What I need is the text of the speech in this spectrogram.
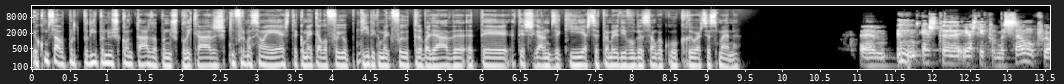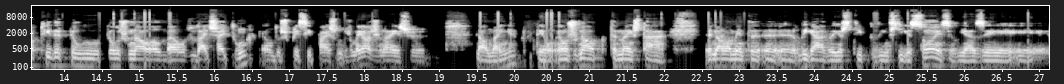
eu começava por te pedir para nos contares ou para nos explicares que informação é esta, como é que ela foi obtida, como é que foi trabalhada até, até chegarmos aqui a esta primeira divulgação que ocorreu esta semana. Um, esta, esta informação foi obtida pelo, pelo jornal alemão Süddeutsche Zeitung, é um dos principais, um dos maiores jornais eh, na Alemanha. É é um jornal que também está eh, normalmente uh, ligado a este tipo de investigações. Aliás, é, é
